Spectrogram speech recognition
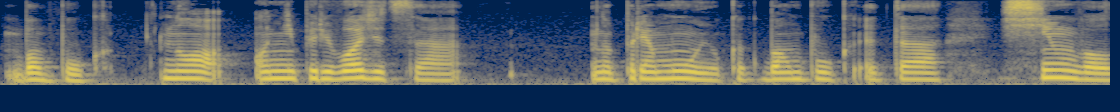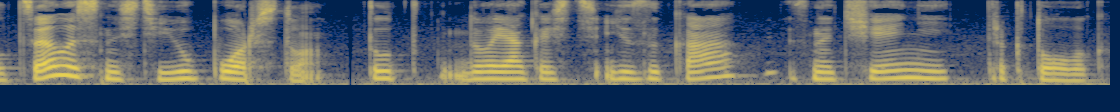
бамбук. Но он не переводится напрямую, как бамбук. Это символ целостности и упорства. Тут двоякость языка, значений, трактовок.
